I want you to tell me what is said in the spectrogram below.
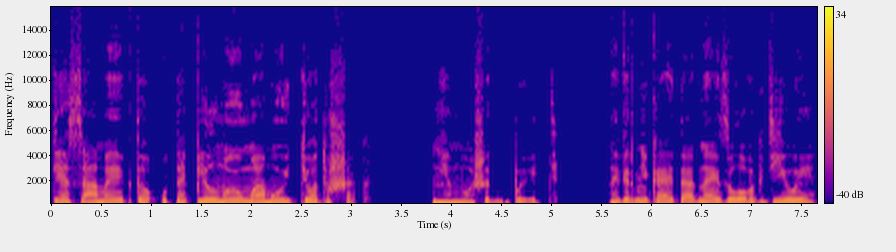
те самые, кто утопил мою маму и тетушек? Не может быть. Наверняка это одна из уловок Дьюи.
